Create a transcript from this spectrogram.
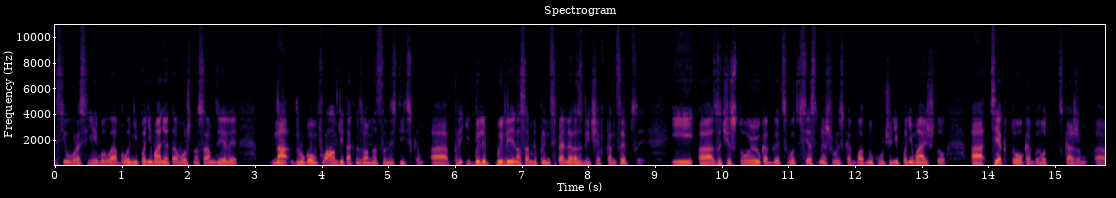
сил в России была, было непонимание того, что на самом деле на другом фланге, так называемом националистическом, а, были, были на самом деле принципиальные различия в концепции. И а, зачастую, как говорится, вот все смешивались как в одну кучу, не понимая, что а, те, кто, как бы, вот, скажем, а,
